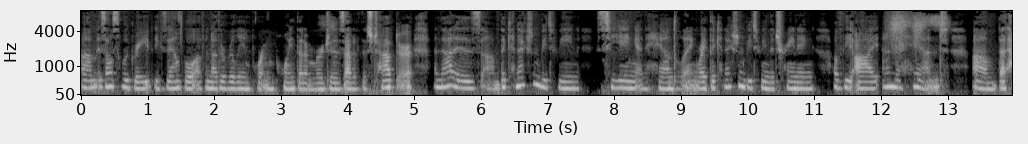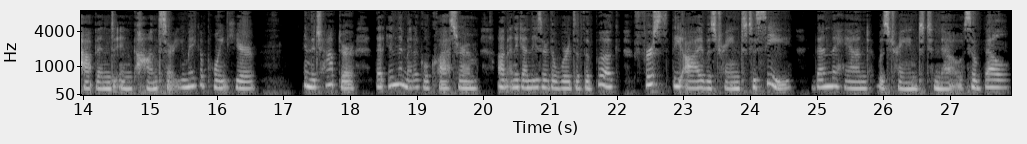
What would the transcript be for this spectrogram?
um, is also a great example of another really important point that emerges out of this chapter. And that is um, the connection between seeing and handling, right? The connection between the training of the eye and the hand um, that happened in concert. You make a point here in the chapter that in the medical classroom, um, and again, these are the words of the book, first the eye was trained to see, then the hand was trained to know. So Bell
